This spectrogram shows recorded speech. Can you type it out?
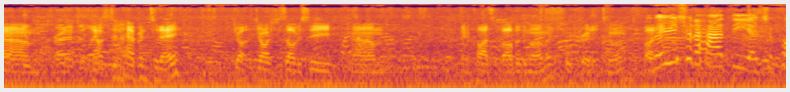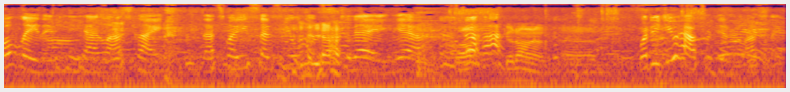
Um, now, it didn't happen today. Jo- Josh is obviously um, in a class above at the moment. Full credit to him. But Maybe you should have had the uh, Chipotle that he had last night. That's why you said fuel him Yeah. today. Yeah. well, good on him. Um, what did you have for dinner last night?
